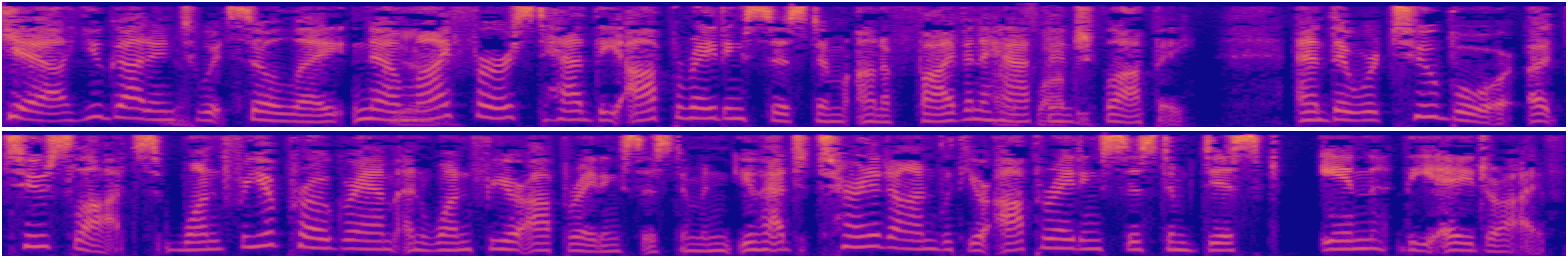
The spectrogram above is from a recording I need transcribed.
Yeah, you got into it so late. No, Yeah. my first had the operating system on a five and a half a On a half floppy. inch floppy. And there were two board, uh, two slots, one for your program and one for your operating system. And you had to turn it on with your operating system disk in the A drive.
